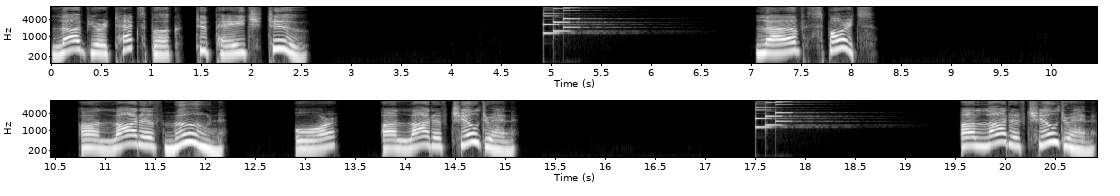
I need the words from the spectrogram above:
love your textbook to page 2. Love sports. A lot of moon or a lot of children. A lot of children.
